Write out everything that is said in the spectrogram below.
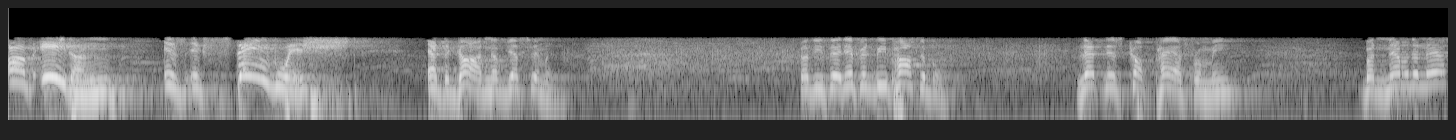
of Eden is extinguished at the Garden of Gethsemane. Because he said, if it be possible, let this cup pass from me. But nevertheless,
